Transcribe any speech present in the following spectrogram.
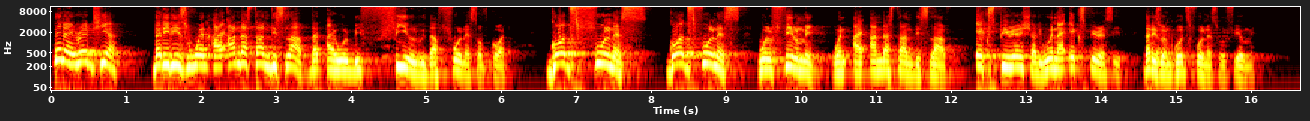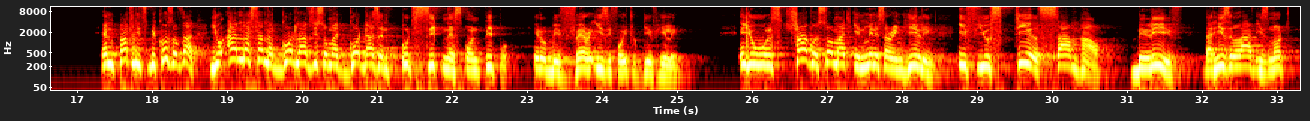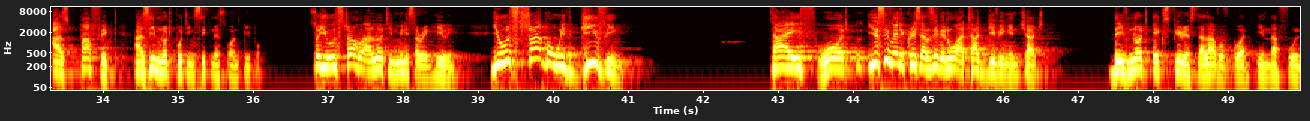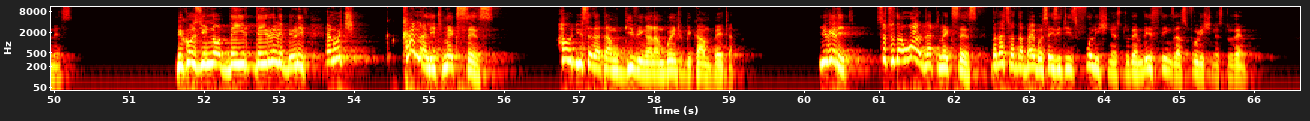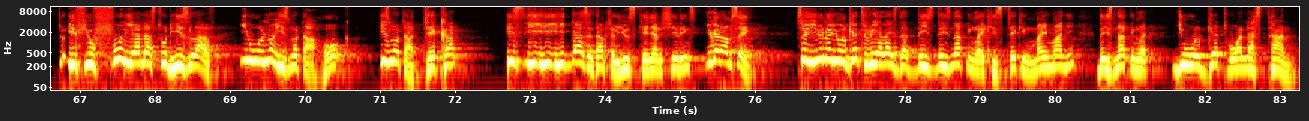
Then I read here that it is when I understand this love that I will be filled with the fullness of God. God's fullness, God's fullness will fill me when I understand this love. Experientially, when I experience it, that is when God's fullness will fill me. And partly it's because of that. You understand that God loves you so much, God doesn't put sickness on people. It will be very easy for you to give healing. You will struggle so much in ministering healing if you still somehow believe that His love is not as perfect as Him not putting sickness on people. So you will struggle a lot in ministering healing. You will struggle with giving. Tithe, what? You see many Christians even who attack giving in church. They've not experienced the love of God in the fullness. Because you know, they, they really believe. And which carnal it makes sense. How do you say that I'm giving and I'm going to become better? You get it? So to the world, that makes sense. But that's what the Bible says it is foolishness to them. These things are foolishness to them. So if you fully understood his love, you will know he's not a hawk, he's not a taker. He, he doesn't actually use Kenyan shillings. You get what I'm saying? So, you know, you will get to realize that there's, there's nothing like he's taking my money. There's nothing like, you will get to understand.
